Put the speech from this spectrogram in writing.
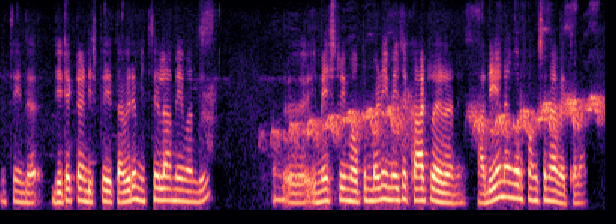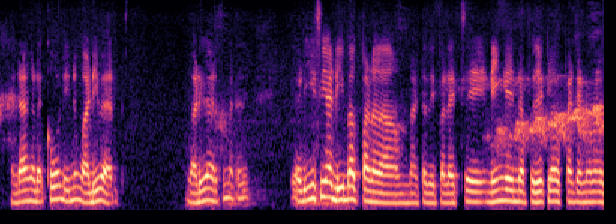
லெட்ஸ் இந்த டிடெக்ட் அண்ட் டிஸ்பிளே தவிர மிச்சம் எல்லாமே வந்து ஒரு இமேஜ் ஸ்ட்ரீம் ஓப்பன் பண்ணி இமேஜை காட்டுறது தானே. அதே நாங்கள் ஒரு ஃபங்க்ஷனாக வைக்கலாம். ரெண்டாங்கட கோட் இன்னும் வடிவாக இருக்கு. வடிவாக இருக்கு மற்றது ஈஸியாக டீபாக் பண்ணலாம். மற்றது இப்போ லெட்ஸ் நீங்கள் இந்த ப்ரொஜெக்டில் ஒர்க் பண்ணிட்டு என்னோட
